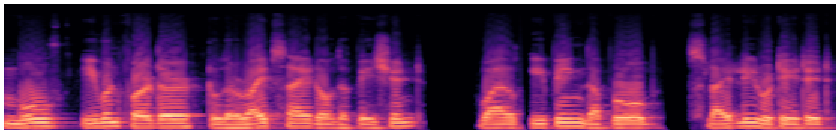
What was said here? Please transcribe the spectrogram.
Move even further to the right side of the patient while keeping the probe slightly rotated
